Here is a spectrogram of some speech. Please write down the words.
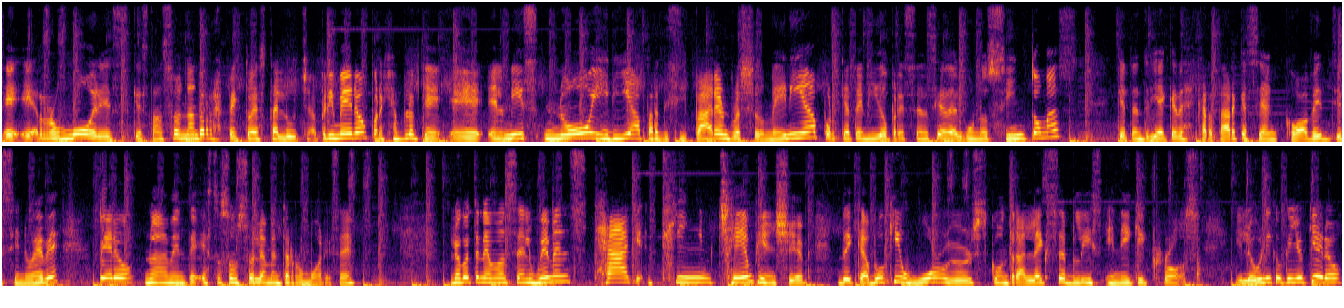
eh, eh, rumores que están sonando respecto a esta lucha. Primero, por ejemplo, que eh, el Miss no iría a participar en WrestleMania porque ha tenido presencia de algunos síntomas que tendría que descartar que sean COVID-19, pero nuevamente estos son solamente rumores. Luego tenemos el Women's Tag Team Championship de Kabuki Warriors contra Alexa Bliss y Nikki Cross. Y lo único que yo quiero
